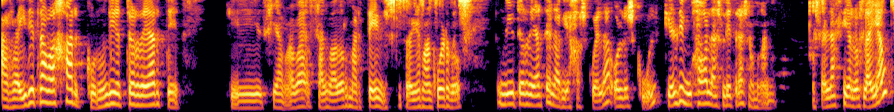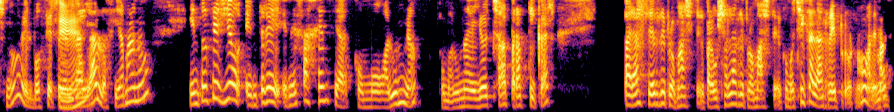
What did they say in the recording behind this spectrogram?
a raíz de trabajar con un director de arte que se llamaba Salvador Martels, que todavía me acuerdo, un director de arte de la vieja escuela, old school, que él dibujaba las letras a mano o sea, él hacía los layouts, ¿no? El boceto del layout lo hacía a mano. Y entonces yo entré en esa agencia como alumna, como alumna de Yocha, prácticas, para hacer ReproMaster, para usar la ReproMaster, como chica la Repro, ¿no? Además,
